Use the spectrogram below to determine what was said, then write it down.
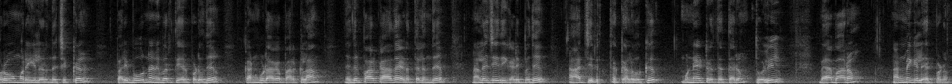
உறவு முறையில் இருந்த சிக்கல் பரிபூர்ண நிவர்த்தி ஏற்படுவது கண்கூடாக பார்க்கலாம். எதிர்பார்க்காத இடத்திலிருந்து நல்ல செய்தி கிடைப்பது ஆச்சரியத்தக்க அளவுக்கு முன்னேற்றத்தை தரும். தொழில் வியாபாரம் நன்மைகள் ஏற்படும்.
